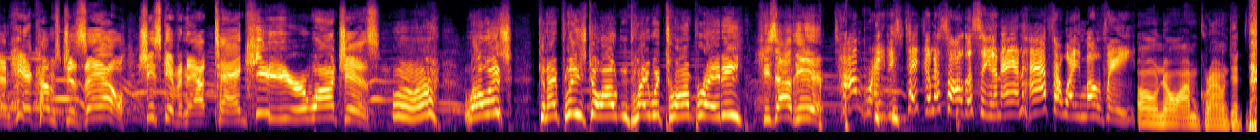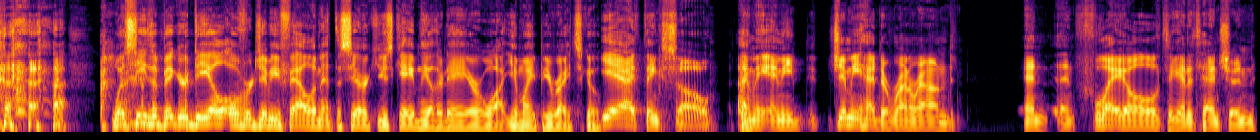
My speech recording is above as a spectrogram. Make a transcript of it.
And here comes Gisele. She's giving out TAG Heuer watches. Uh, Lois, can I please go out and play with Tom Brady? She's out here. Tom Brady's taking us all to see an Anne Hathaway movie. Oh, no, I'm grounded. Was he the bigger deal over Jimmy Fallon at the Syracuse game the other day, or what? You might be right, Scoop. Yeah, I think so. I mean, I mean, Jimmy had to run around and and flail to get attention,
